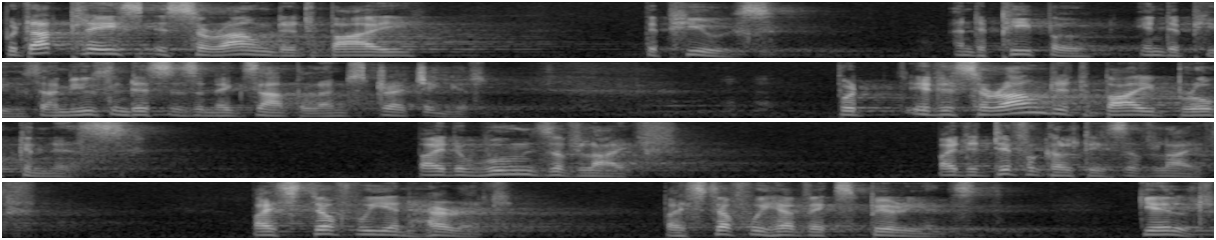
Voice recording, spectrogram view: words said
But that place is surrounded by the pews and the people in the pews. I'm using this as an example, I'm stretching it. But it is surrounded by brokenness, by the wounds of life, by the difficulties of life, by stuff we inherit, by stuff we have experienced guilt,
